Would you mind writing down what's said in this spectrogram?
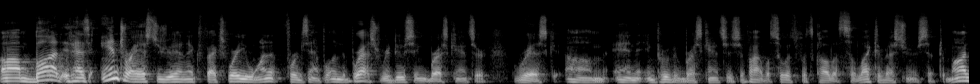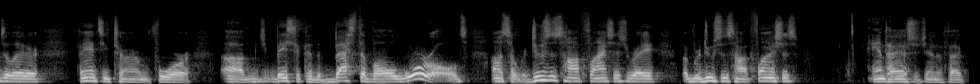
Um, but it has anti-estrogenic effects where you want it, for example, in the breast, reducing breast cancer risk um, and improving breast cancer survival. So it's what's called a selective estrogen receptor modulator, fancy term for um, basically the best of all worlds. Uh, so reduces hot flashes rate, uh, reduces hot flashes, anti-estrogen effect,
